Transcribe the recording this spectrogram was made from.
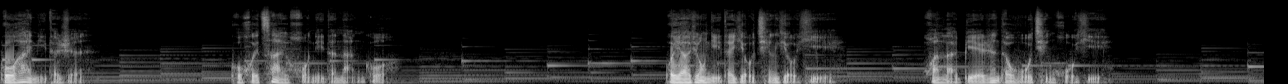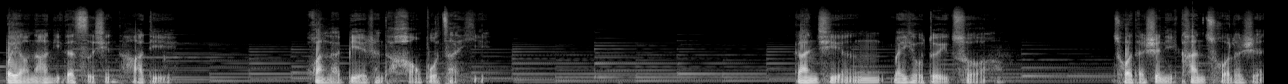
不爱你的人，不会在乎你的难过。我要用你的有情有义。换来别人的无情无义，不要拿你的死心塌地换来别人的毫不在意。感情没有对错，错的是你看错了人，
